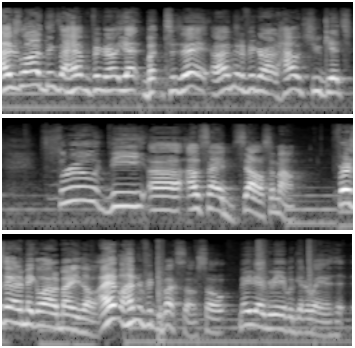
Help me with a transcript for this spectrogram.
there's a lot of things I haven't figured out yet, but today I'm gonna figure out how to get through the uh, outside cell somehow. First, I gotta make a lot of money though. I have 150 bucks though, so maybe I could be able to get away with it.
